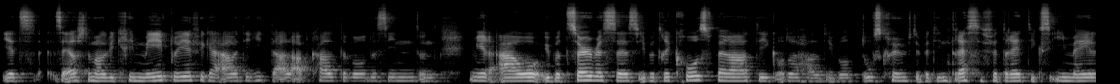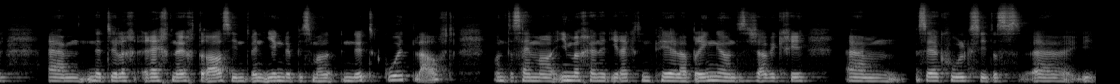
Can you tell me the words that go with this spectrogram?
jetzt das erste Mal wirklich mehr Prüfungen auch digital abgehalten worden sind und wir auch über die Services, über die Rekursberatung oder halt über die Auskünfte, über die Interessenvertretungs-E-Mail ähm, natürlich recht nah dran sind, wenn irgendetwas mal nicht gut läuft. Und das haben wir immer können direkt in PLA bringen und das ist auch wirklich ähm, sehr cool gewesen, dass äh,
